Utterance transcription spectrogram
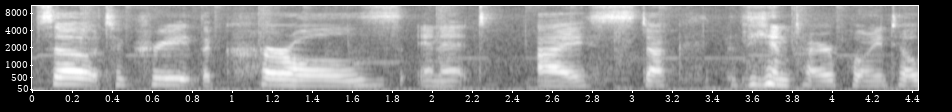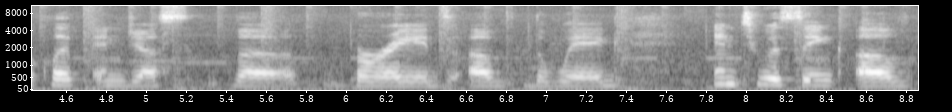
So to create the curls in it, I stuck the entire ponytail clip and just the braids of the wig into a sink of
